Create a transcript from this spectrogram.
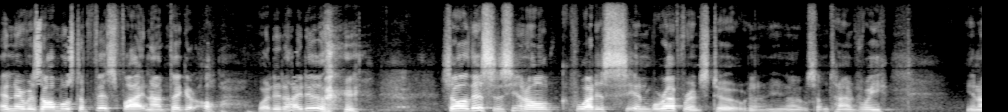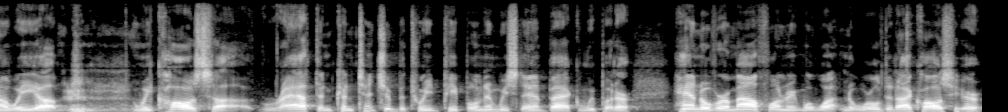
And there was almost a fist fight, and I'm thinking, oh, what did I do? so this is, you know, what is in reference to. You know, sometimes we, you know, we, uh, we cause uh, wrath and contention between people, and then we stand back and we put our hand over our mouth, wondering, well, what in the world did I cause here?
